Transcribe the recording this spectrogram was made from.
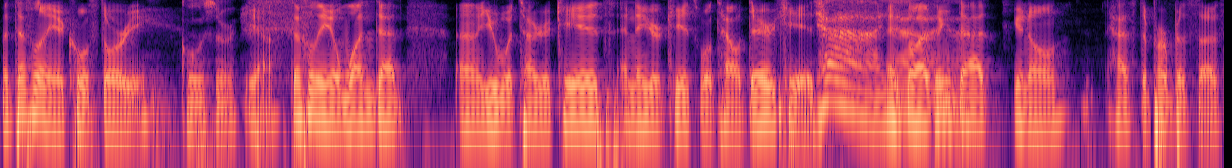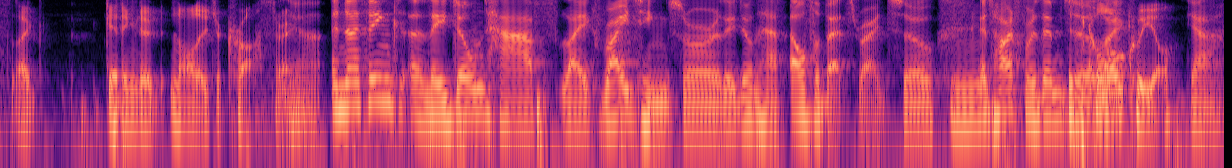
But definitely a cool story. cool story. Yeah. Definitely a one that uh, you would tell your kids, and then your kids will tell their kids. Yeah, And so I think yeah. that you know has the purpose of like getting the knowledge across, right? Yeah, and I think uh, they don't have like writings or they don't have alphabets, right? So it's hard for them to Mm-hmm. It's like- colloquial. yeah,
